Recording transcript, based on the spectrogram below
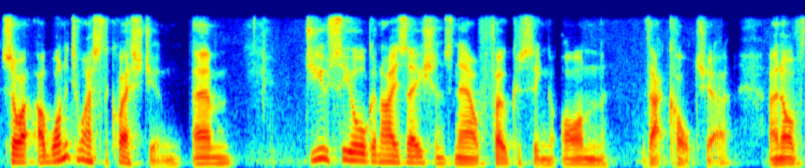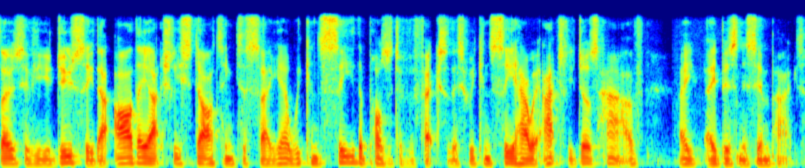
So I, I wanted to ask the question: um, Do you see organisations now focusing on that culture? And of those of you who do see that, are they actually starting to say, yeah, we can see the positive effects of this. We can see how it actually does have a, a business impact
